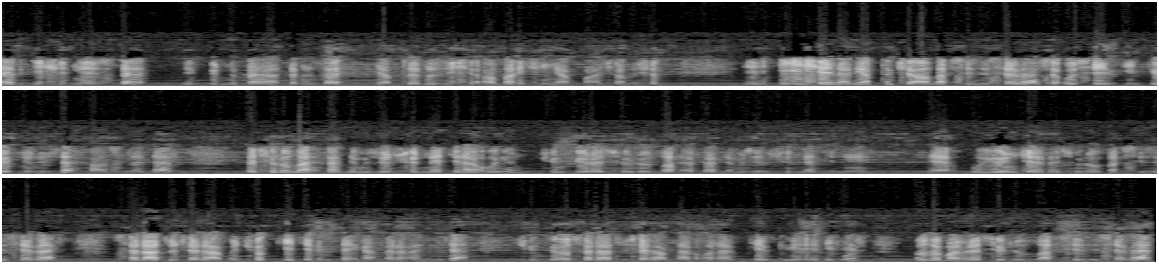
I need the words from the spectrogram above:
her işinizde günlük hayatınızda yaptığınız işi Allah için yapmaya çalışın. E, iyi şeyler yaptıkça Allah sizi severse o sevgiyi gönlünüzde hasıl eder. Resulullah Efendimiz'in sünnetine uyun. Çünkü Resulullah Efendimiz'in sünnetine uyunca Resulullah sizi sever. Salatü selamı çok getirin Peygamber Efendimiz'e. Çünkü o salatü selamlar ona tebliğ edilir. O zaman Resulullah sizi sever.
